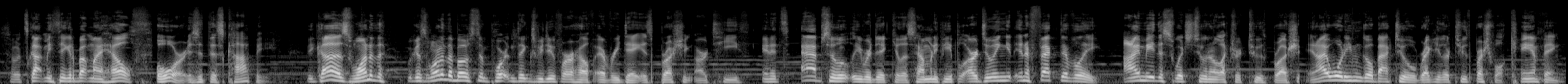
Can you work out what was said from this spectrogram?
so it's got me thinking about my health. Or is it this copy? Because one of the because one of the most important things we do for our health every day is brushing our teeth, and it's absolutely ridiculous how many people are doing it ineffectively. I made the switch to an electric toothbrush, and I won't even go back to a regular toothbrush while camping.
